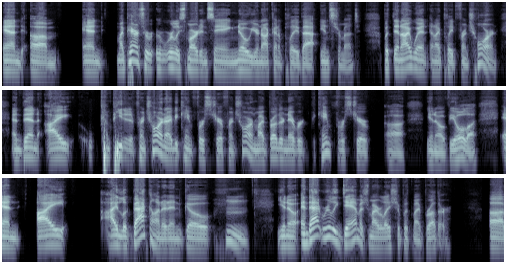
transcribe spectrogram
And um and my parents were really smart in saying, no, you're not going to play that instrument. But then I went and I played French horn. And then I competed at French horn. I became first chair French horn. My brother never became first chair, uh, you know, viola. And I, I look back on it and go, hmm, you know, and that really damaged my relationship with my brother. Uh,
